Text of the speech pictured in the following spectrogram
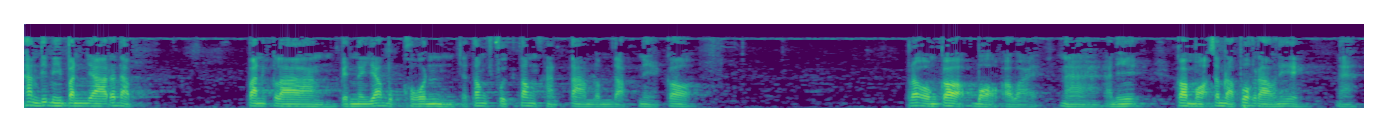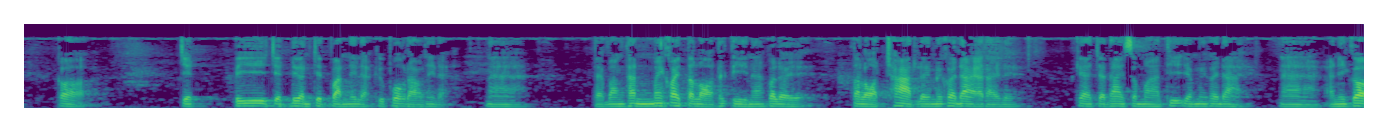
ท่านที่มีปัญญาระดับปานกลางเป็นนัยบุคคลจะต้องฝึกต้องหัดตามลำดับเนี่ยก็ พระองค์ก็บอกเอาไว้นะอันนี้ก็เหมาะสำหรับพวกเรานี่เอง ก็เจ็ดปีเจ็ดเดือนเจ็ดวันนี่แหละ คือพวกเรานี่แหละนะแต่บางท่านไม่ค่อยตลอดทักทีนะ ก็เลยตลอดชาติเลยไม่ค่อยได้อะไรเลยแค่จะได้สมาธิยังไม่ค่อยได้นะอันนี้ก็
